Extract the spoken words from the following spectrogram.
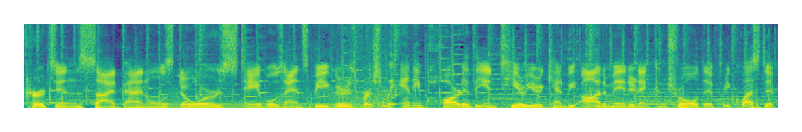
Curtains, side panels, doors, tables, and speakers, virtually any part of the interior can be automated and controlled if requested.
